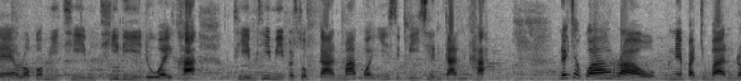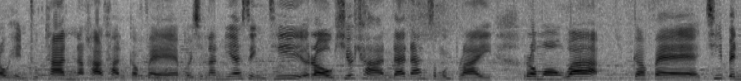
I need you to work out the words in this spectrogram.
แล้วเราก็มีทีมที่ดีด้วยค่ะ ทีมที่มีประสบการณ์มากกว่า 20 ปีเช่นกันค่ะ นื่องจากว่าเราในปัจจุบันเราเห็นทุกท่านนะคะทานกาแฟ เพราะฉะนั้นเนี่ยสิ่งที่เราเชี่ยวชาญด้านด้านสมุนไพรเรามองว่ากาแฟที่เป็น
